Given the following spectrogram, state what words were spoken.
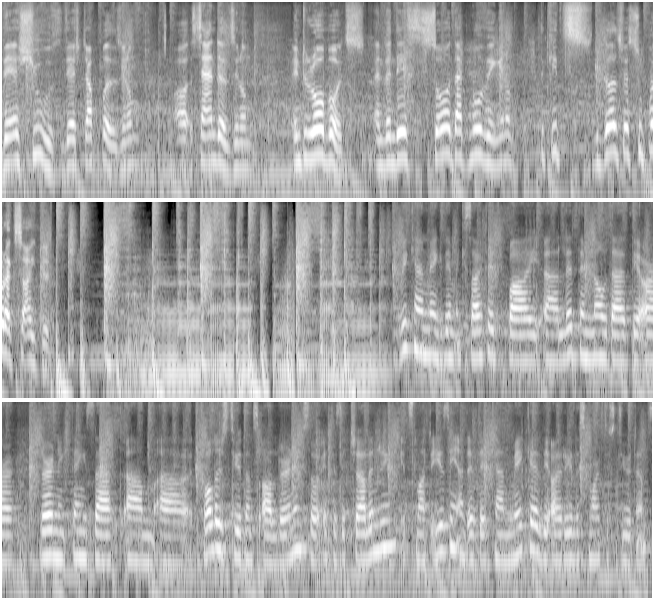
their shoes their chappals you know uh, sandals you know into robots and when they saw that moving you know the kids the girls were super excited We can make them excited by uh, let them know that they are learning things that um, uh, college students are learning. So it is challenging, it's not easy, and if they can make it, they are really smart students.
